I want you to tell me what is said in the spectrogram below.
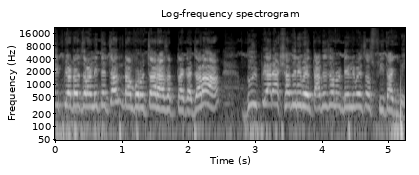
এই পেয়ারটাও যারা নিতে চান দাম পড়বে চার হাজার টাকা। যারা দুই পেয়ার একসাথে নেবেন তাদের জন্য ডেলিভারি চার্জ ফ্রি থাকবে।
